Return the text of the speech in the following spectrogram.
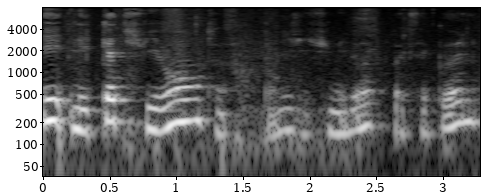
Et les quatre suivantes, attendez, j'ai mes doigts pour pas que ça colle.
